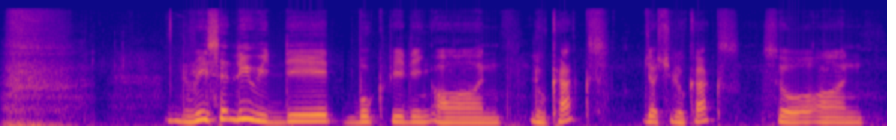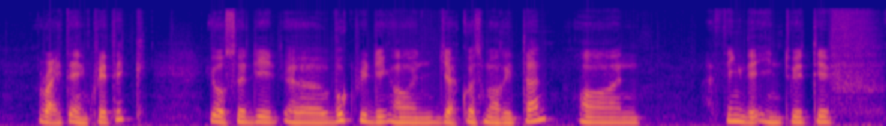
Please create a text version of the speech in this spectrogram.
Recently, we did book reading on Lukács, George Lukács, so on writer and critic. We also did a book reading on Jacques Maritain on, I think, the intuitive,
